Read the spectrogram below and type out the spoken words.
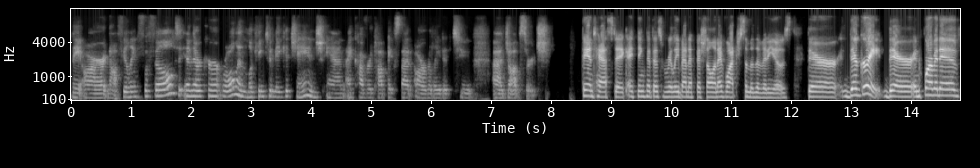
they are not feeling fulfilled in their current role and looking to make a change. And I cover topics that are related to uh, job search fantastic. I think that that's really beneficial and i've watched some of the videos. They're they're great. They're informative.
